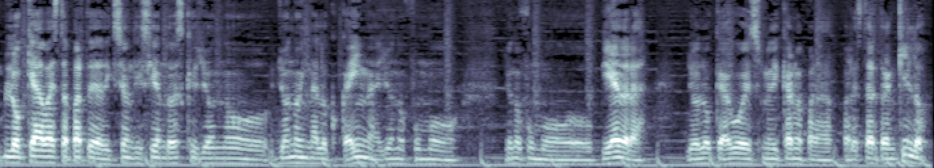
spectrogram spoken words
bloqueaba esta parte de adicción diciendo es que yo no yo no inhalo cocaína, yo no fumo yo no fumo piedra, yo lo que hago es medicarme para, para estar tranquilo.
